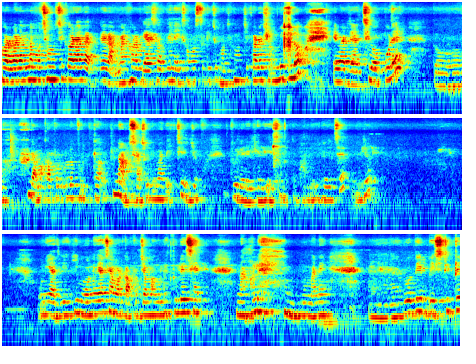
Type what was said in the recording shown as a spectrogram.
ঘর বারান্দা মোছামুছি করা, তারপরে রান্নাঘর, গ্যাস ওভেন, এই সমস্ত কিছু মোছামুছি করা সব মিটলো। এবার যাচ্ছি ওপরে, তো জামা কাপড়গুলো তুলতে হবে। না, শাশুড়ি মা দেখছে, এই যে তুলে রেখে দিয়েছেন তো ভালোই হয়েছে, এই যে। উনি আজকে কি মনে গেছে আমার কাপড় জামাগুলো তুলেছেন না হলে মানে রোদে বৃষ্টিতে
